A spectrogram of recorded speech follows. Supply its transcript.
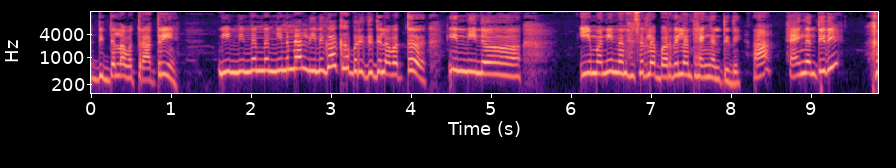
ಎದ್ದಿದ್ದಲ್ಲ ಅವತ್ತು ರಾತ್ರಿ? ನೀನು ನಿನ್ನ ನಿನ್ನ ಮೇಲೆ ನಿನಗ ಖಬರ್ ಇದ್ದಿದ್ದಿಲ್ಲ ಅವತ್ತು? ಇನ್ನು ನೀನು ಈ ಮನಿ ನನ್ನ ಹೆಸರಲ್ಲೇ ಬರ್ದಿಲ್ಲ ಅಂತ ಹೆಂಗೆ ಅಂತಿದ್ದಿ? ಆ? ಹೆಂಗೆ ಅಂತಿದಿ ಹ.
